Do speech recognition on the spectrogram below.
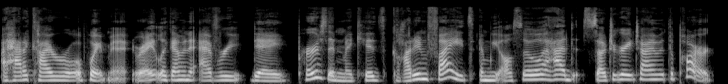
I had a chiro appointment, right? Like I'm an everyday person. My kids got in fights and we also had had such a great time at the park.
